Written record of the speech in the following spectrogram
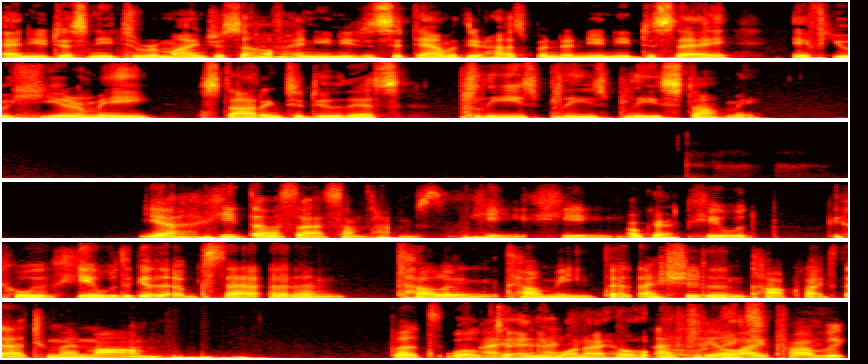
And you just need to remind yourself, Mhm. and you need to sit down with your husband, and you need to say, if you hear me starting to do this, please, please, please stop me. Yeah, he does that sometimes. He he Okay. he would he would, he would get upset and telling tell me that I shouldn't talk like that to my mom. But Well, to I- anyone, I, hope. I, I feel right? like probably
